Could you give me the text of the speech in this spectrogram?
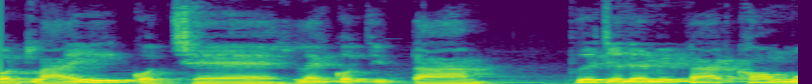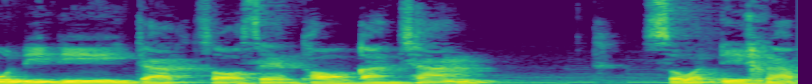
กดไลค์ กดแชร์ และกดติดตาม เพื่อจะได้ไม่พลาดข้อมูลดีๆ จากสอแสนทองการช่าง สวัสดีครับ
